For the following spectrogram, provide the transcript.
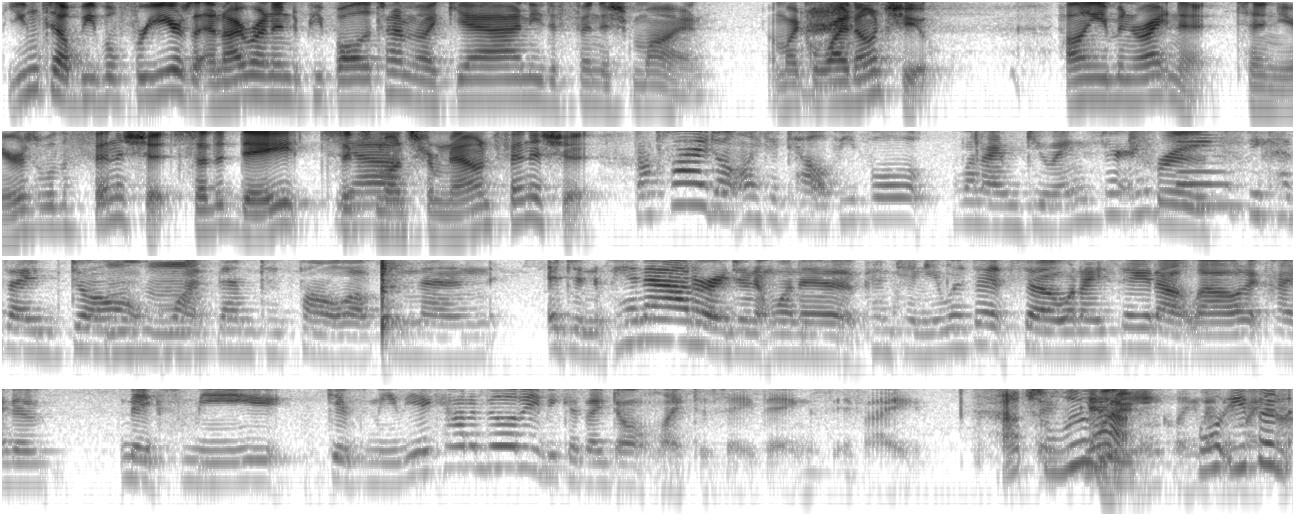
You can tell people for years. And I run into people all the time, like, yeah, I need to finish mine. I'm like, well, why don't you? How long you been writing it? 10 years? Well, then finish it. Set a date six Yeah. months from now and finish it. That's why I don't like to tell people when I'm doing certain Truth. things because I don't want them to follow up and then it didn't pan out or I didn't want to continue with it. So when I say it out loud, it kind of makes me gives me the accountability because I don't like to say things if I Absolutely. Yeah. Well, even.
